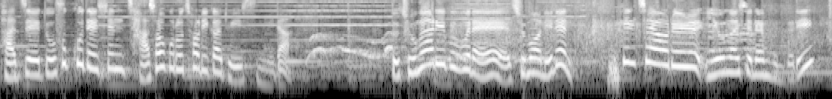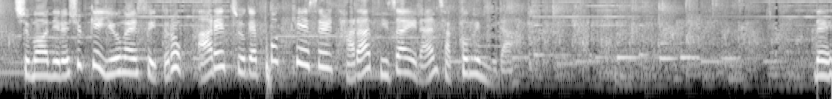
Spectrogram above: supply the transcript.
바지에도 후크 대신 자석으로 처리가 돼 있습니다. 또 종아리 부분의 주머니는 휠체어를 이용하시는 분들이 주머니를 쉽게 이용할 수 있도록 아래쪽에 포켓을 달아 디자인한 작품입니다. 네.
